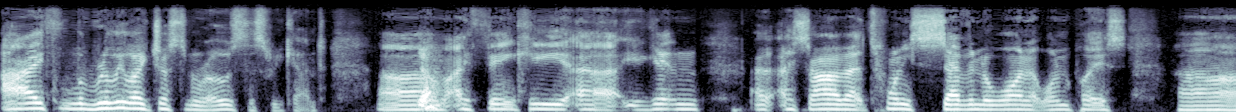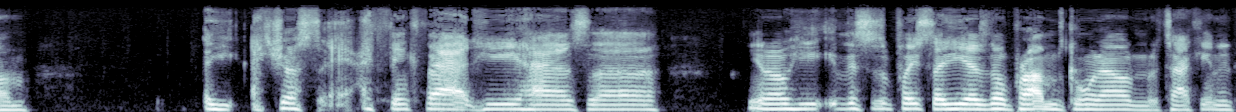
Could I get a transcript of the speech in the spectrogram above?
I th- really like Justin Rose this weekend. Um, Yeah. I think he uh, you're getting. I, I saw him at twenty seven to one at one place. Um, I, I just I think that he has uh you know he this is a place that he has no problems going out and attacking and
